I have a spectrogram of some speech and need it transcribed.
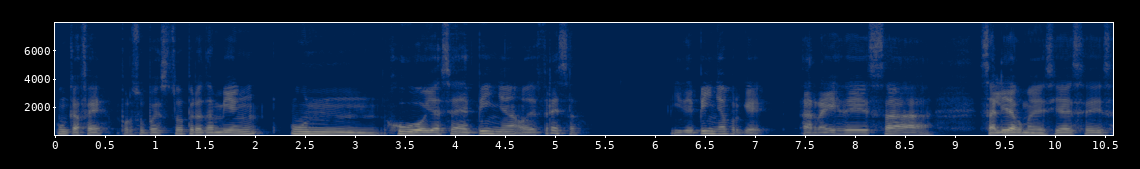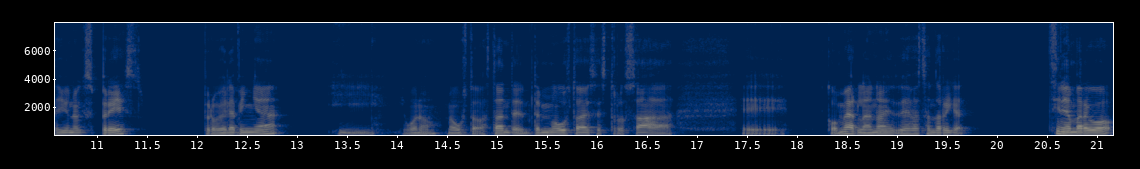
un café, por supuesto, pero también un jugo ya sea de piña o de fresa. Y de piña porque a raíz de esa salida, como decía, ese desayuno express, probé la piña y, bueno, me gusta bastante. También me gusta a veces trozada, eh, comerla, ¿no? Es, bastante rica. Sin embargo,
